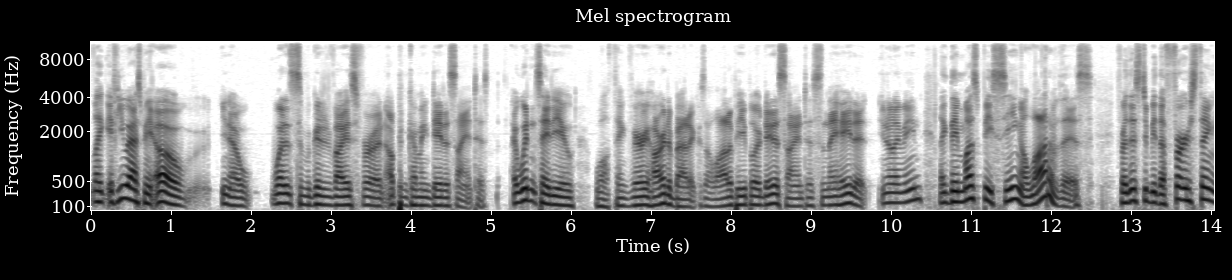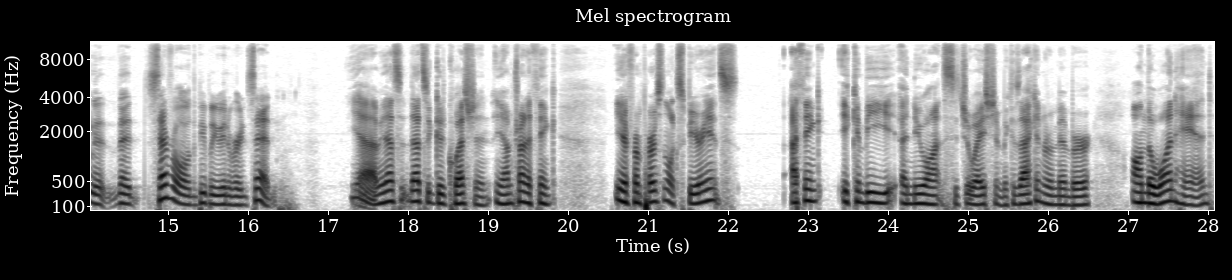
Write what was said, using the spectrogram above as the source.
Like if you ask me, oh, you know, what is some good advice for an up and coming data scientist? I wouldn't say to you, well, think very hard about it because a lot of people are data scientists and they hate it. You know what I mean? Like they must be seeing a lot of this for this to be the first thing that, that several of the people you interviewed said. Yeah, I mean that's that's a good question. Yeah, I'm trying to think. You know, from personal experience, I think it can be a nuanced situation because I can remember, on the one hand,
